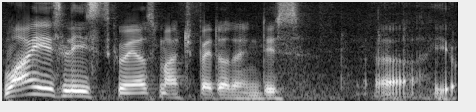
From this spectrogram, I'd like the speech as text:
Why is least squares much better than this uh, here?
